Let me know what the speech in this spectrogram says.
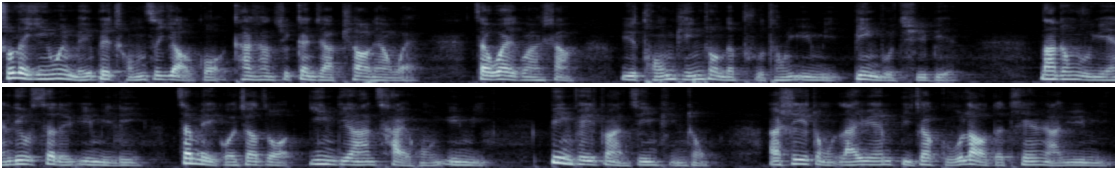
除了因为没被虫子咬过，看上去更加漂亮外，在外观上与同品种的普通玉米并无区别。那种五颜六色的玉米粒，在美国叫做印第安彩虹玉米，并非转基因品种，而是一种来源比较古老的天然玉米。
